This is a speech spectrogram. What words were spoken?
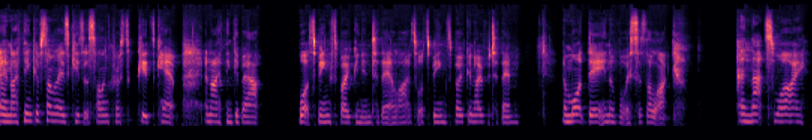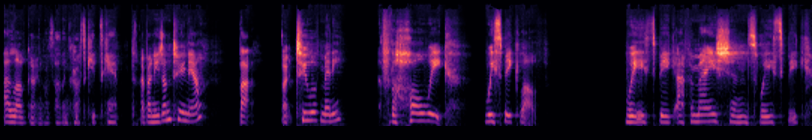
And I think of some of those kids at Southern Cross Kids Camp, and I think about what's being spoken into their lives, what's being spoken over to them, and what their inner voices are like. And that's why I love going on Southern Cross Kids Camp. I've only done two now, two of many. For the whole week, we speak love. We speak affirmations, we speak,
